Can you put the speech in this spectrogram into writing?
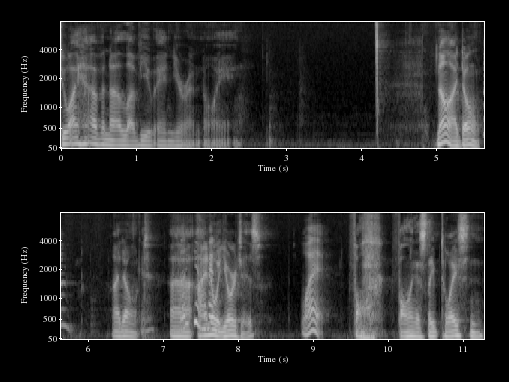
do I have an I love you and you're annoying? No, I don't. I don't. Uh, like I know what yours is. What? Fall, falling asleep twice and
